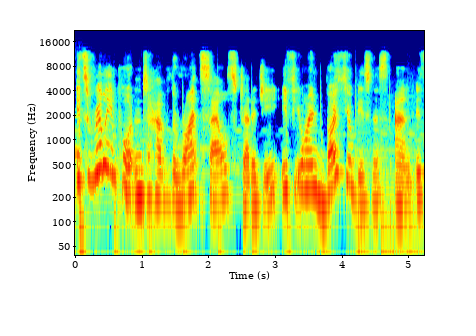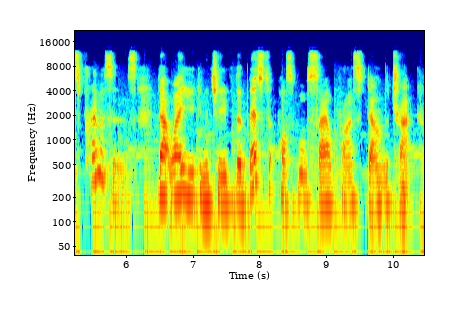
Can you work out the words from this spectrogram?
It's really important to have the right sales strategy if you own both your business and its premises. That way, you can achieve the best possible sale price down the track.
